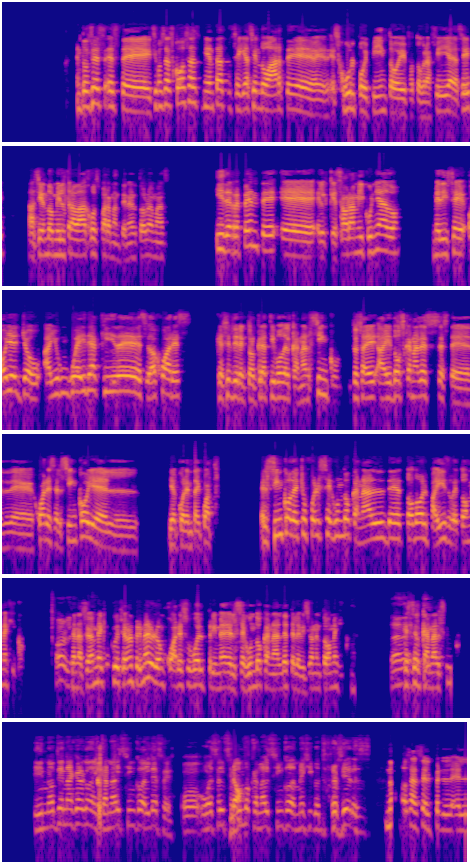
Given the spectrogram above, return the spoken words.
Entonces, este, hicimos esas cosas mientras pues, seguía haciendo arte, eh, esculpo y pinto y fotografía y así, haciendo mil trabajos para mantener todo lo demás. Y de repente, eh, el que es ahora mi cuñado, me dice, oye Joe, hay un güey de aquí de Ciudad Juárez que es el director creativo del Canal 5. Entonces hay, hay dos canales este, de Juárez, el 5 y el, y el 44. El 5, de hecho, fue el segundo canal de todo el país, de todo México. Órale. En la Ciudad de México hicieron el primero y luego en Juárez hubo el primer, el segundo canal de televisión en todo México, que es el canal 5. Y no tiene nada que ver con el canal 5 del DF. O, o es el segundo canal 5 de México, ¿te refieres? No, o sea, es el-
